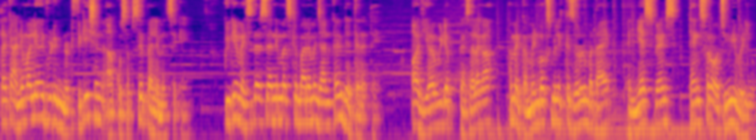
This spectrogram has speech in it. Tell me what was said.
ताकि आने वाली हर वीडियो की नोटिफिकेशन आपको सबसे पहले मिल सके। क्योंकि हम इसी तरह से एनिमल्स के बारे में जानकारी देते रहते हैं। और यह वीडियो कैसा लगा, हमें कमेंट बॉक्स में लिख के ज़रूर बताएँ। And yes friends thanks for watching the video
